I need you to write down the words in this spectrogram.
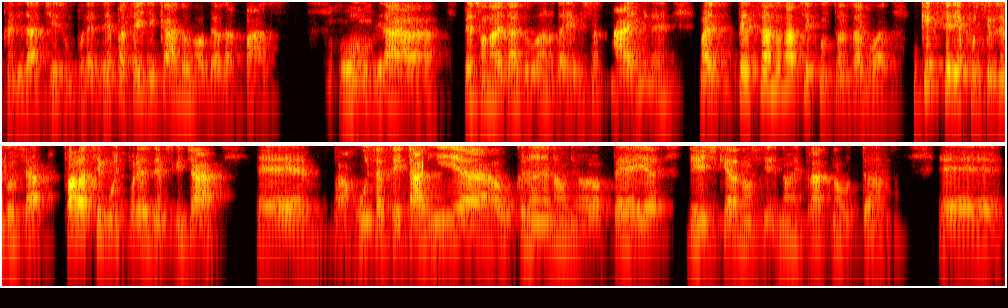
candidatíssimo, por exemplo, a ser indicado ao Nobel da Paz, uhum. ou virar personalidade do ano da revista Time, né? Mas pensando na circunstância agora, o que, que seria possível negociar? Fala-se muito, por exemplo, o seguinte: ah, é, a Rússia aceitaria a Ucrânia na União Europeia desde que ela não, se, não entrasse na OTAN. É,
